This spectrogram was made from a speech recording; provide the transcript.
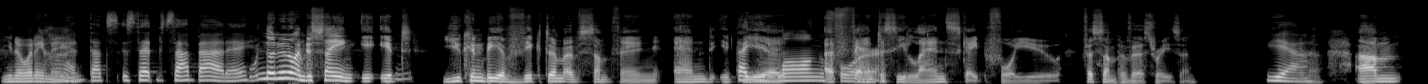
You know what I God, mean? that's is that it's that bad, eh? No, no, no. I'm just saying it. it you can be a victim of something, and it That be a, a fantasy landscape for you for some perverse reason. Yeah. You know? Um,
